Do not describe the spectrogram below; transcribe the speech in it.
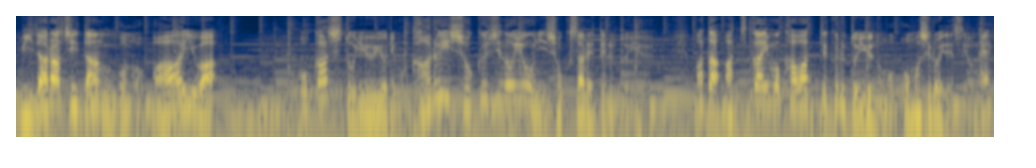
みだらし団子の場合はお菓子というよりも軽い食事のように食されてるという。また扱いも変わってくるというのも面白いですよね。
